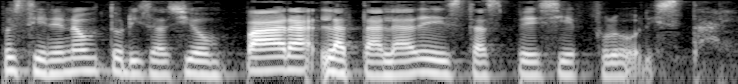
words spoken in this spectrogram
pues tienen autorización para la tala de esta especie forestal.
